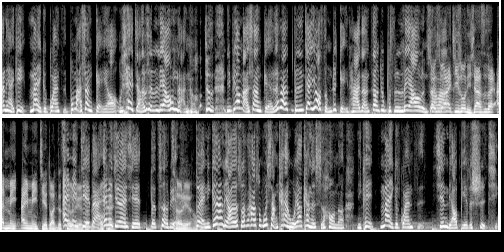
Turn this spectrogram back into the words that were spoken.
那你还可以卖个关子，不马上给哦。我现在讲的是撩男哦，就是你不要马上给，让他等人家要什么就给他，这样这样就不是撩了，你知道吗？所以说，艾姬说你现在是在暧昧暧昧阶段的暧昧阶段，暧昧阶段一些的策略策略。对，你跟他聊的时候，他说我想看，我要看的时候呢，你可以卖个关子，先聊别的事情，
